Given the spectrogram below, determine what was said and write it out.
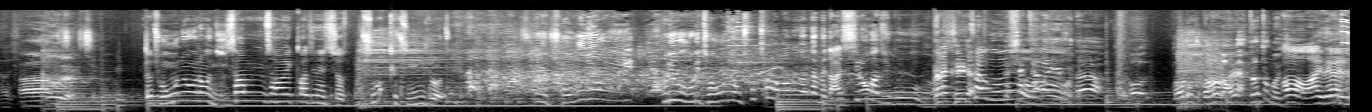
사실. 아나 정훈이 형이랑 한 2, 3, 4회까지는 진짜 심하게 죽는 줄 알았잖아 그리고 정훈이 형이 그리고 우리 정훈이 형첫 촬영하고 난 다음에 나 싫어가지고. 나 싫다고. 싫다라기보다 어 너도 너가 마음에 안 들었던 거지. 어 아니 내가 이래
